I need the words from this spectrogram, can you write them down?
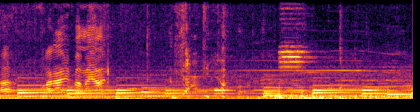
Ah, marami ba ngayon? Ito, kagaya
